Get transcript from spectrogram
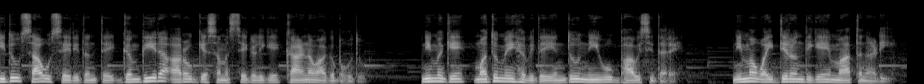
ಇದು ಸಾವು ಸೇರಿದಂತೆ ಗಂಭೀರ ಆರೋಗ್ಯ ಸಮಸ್ಯೆಗಳಿಗೆ ಕಾರಣವಾಗಬಹುದು. ನಿಮಗೆ ಮಧುಮೇಹವಿದೆ ಎಂದು ನೀವು ಭಾವಿಸಿದರೆ, ನಿಮ್ಮ ವೈದ್ಯರೊಂದಿಗೆ ಮಾತನಾಡಿ.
